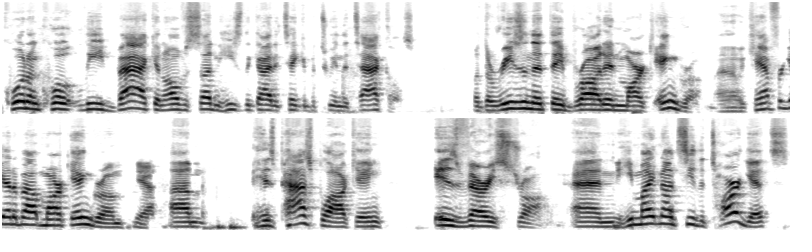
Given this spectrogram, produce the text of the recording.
quote unquote lead back, and all of a sudden he's the guy to take it between the tackles. But the reason that they brought in Mark Ingram, uh, we can't forget about Mark Ingram. Yeah. Um, his pass blocking is very strong, and he might not see the targets,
